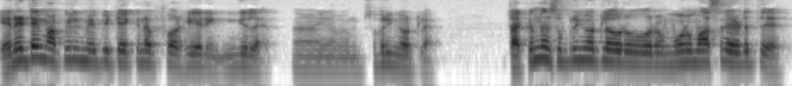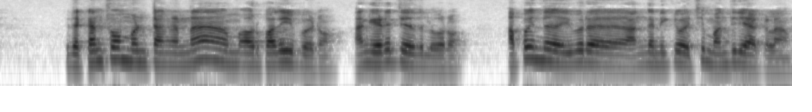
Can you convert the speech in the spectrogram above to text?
any time appeal maybe taken up for hearing இங்கில் சுப்ரீம் கோர்ட்டில் டக்குன்னு சுப்ரீம் கோர்ட்டில் ஒரு ஒரு மூணு மாசத்துல எடுத்து இதை கன்ஃபார்ம் பண்ணிட்டாங்கன்னா அவர் பதவி போயிடும். அங்கே இடைத்தேர்தல் வரும்? அப்போ இந்த இவரை அங்கே நிற்க வச்சு மந்திரி ஆக்கலாம்.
